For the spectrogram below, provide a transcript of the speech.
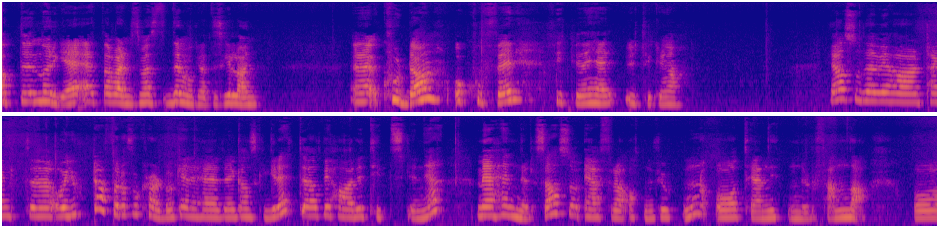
at Norge er et av verdens mest demokratiske land. Eh, hvordan og hvorfor fikk vi denne utviklinga? Ja, så Det vi har tenkt eh, å gjort da, for å forklare dere her ganske greit, er at vi har en tidslinje med hendelser som er fra 1814 og til 1905. da. Og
